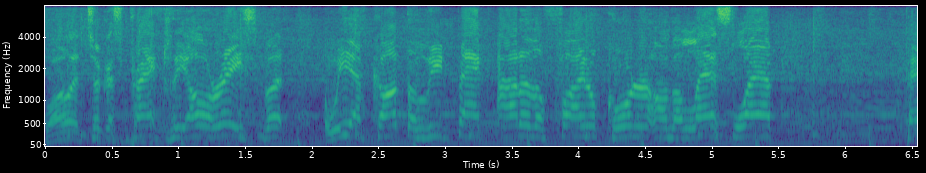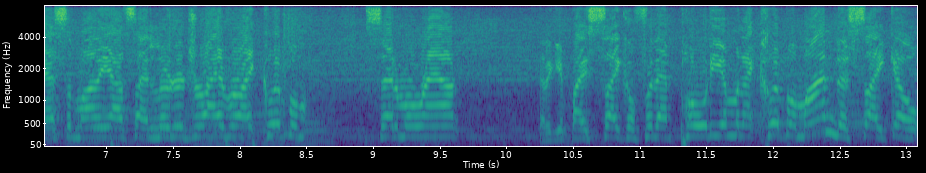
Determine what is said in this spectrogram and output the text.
Well, it took us practically all race, but we have caught the lead pack out of the final corner on the last lap. Pass him on the outside learner driver, I clip him, set him around. Gotta get my Psycho for that podium, and I clip him on the Psycho.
